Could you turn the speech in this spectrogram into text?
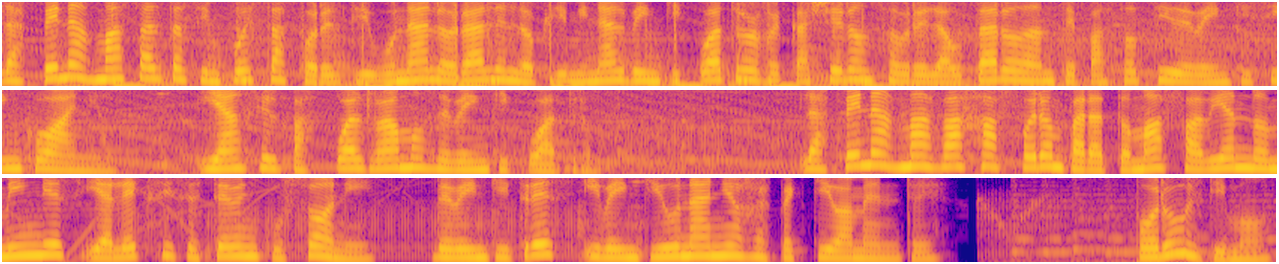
Las penas más altas impuestas por el Tribunal Oral en lo Criminal 24 recayeron sobre Lautaro Dante Pasotti de 25 años y Ángel Pascual Ramos de 24. Las penas más bajas fueron para Tomás Fabián Domínguez y Alexis Esteban Cusoni, de 23 y 21 años respectivamente. Por último,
